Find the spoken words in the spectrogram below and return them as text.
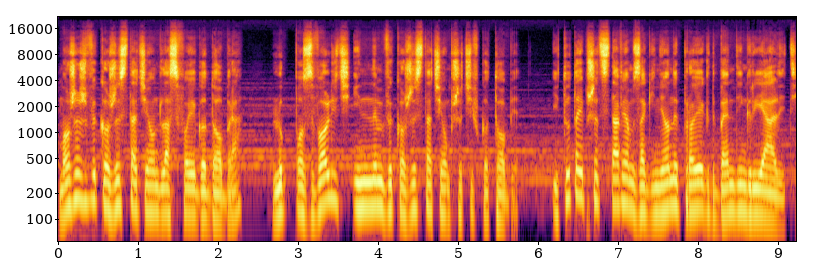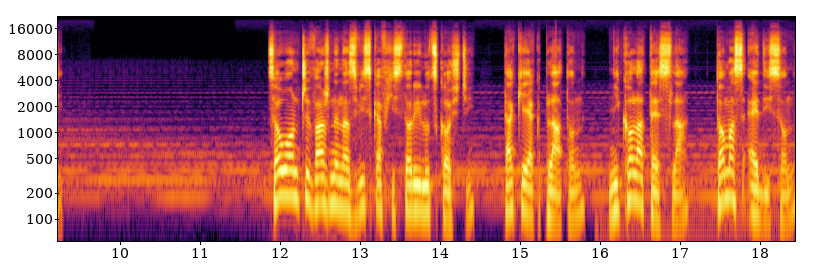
Możesz wykorzystać ją dla swojego dobra lub pozwolić innym wykorzystać ją przeciwko Tobie. I tutaj przedstawiam zaginiony projekt Bending Reality. Co łączy ważne nazwiska w historii ludzkości, takie jak Platon, Nikola Tesla, Thomas Edison,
